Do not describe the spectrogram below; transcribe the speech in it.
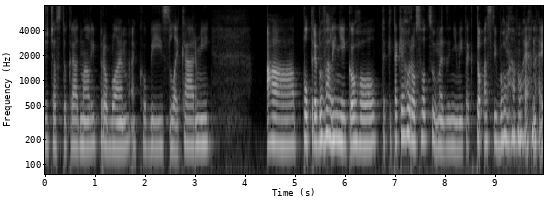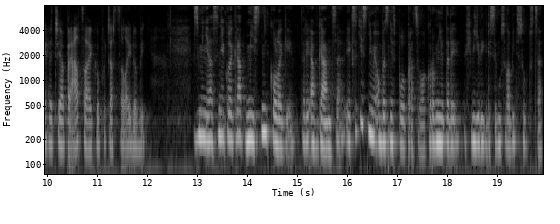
Že častokrát mali problém akoby s lekármi, a potrebovali niekoho, tak, takého rozhodcu medzi nimi, tak to asi bola moja najväčšia práca ako počas celej doby. Zmínila si několikrát místní kolegy, tedy Afgánce. Jak se ti s nimi obecně spolupracoval, kromě tedy chvíli, kdy si musela být soudce?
